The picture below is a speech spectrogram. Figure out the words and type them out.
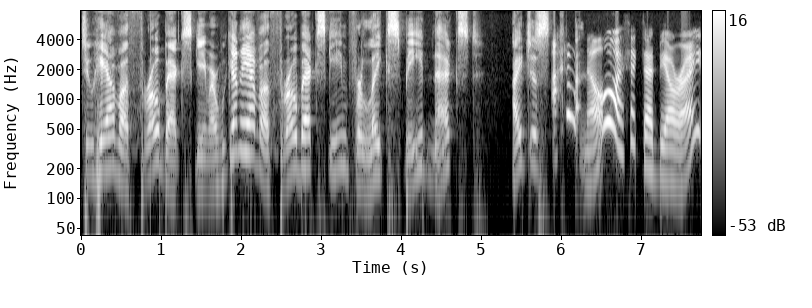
to have a throwback scheme. Are we going to have a throwback scheme for Lake Speed next? I just I don't know. I think that'd be all right.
